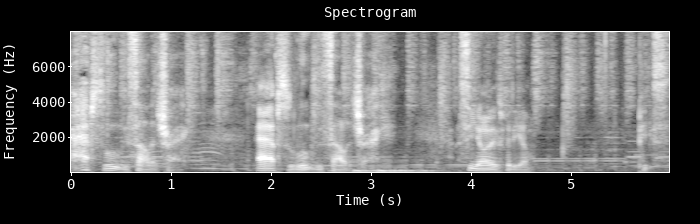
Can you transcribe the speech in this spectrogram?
absolutely solid track. Absolutely solid track. See you on the next video. Peace.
